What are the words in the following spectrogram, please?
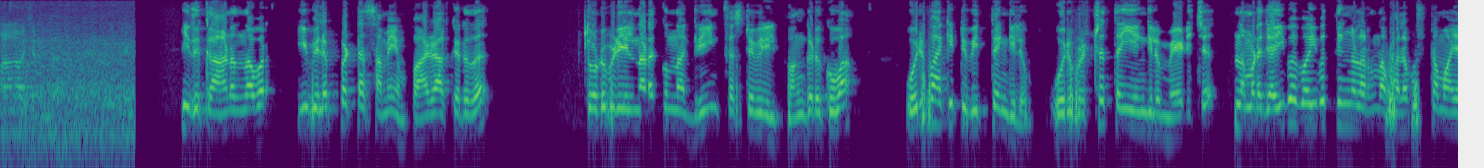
മാങ്ങ വെച്ചിട്ടുണ്ട്. ഇത് കാണുന്നവർ ഈ വിലപ്പെട്ട സമയം പാഴാക്കരുത്. തൊടുപുഴയിൽ നടക്കുന്ന ഗ്രീൻ ഫെസ്റ്റിവലിൽ പങ്കെടുക്കുക. ഒരു പാക്കറ്റ് വിത്തെങ്കിലും ഒരു വൃക്ഷത്തൈയെങ്കിലും മേടിച്ച് നമ്മുടെ ജൈവ വൈവിധ്യങ്ങളർന്ന ഫലപുഷ്ടമായ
